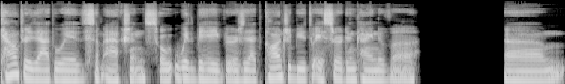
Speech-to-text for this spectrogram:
counter that with some actions or with behaviors that contribute to a certain kind of uh, um,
